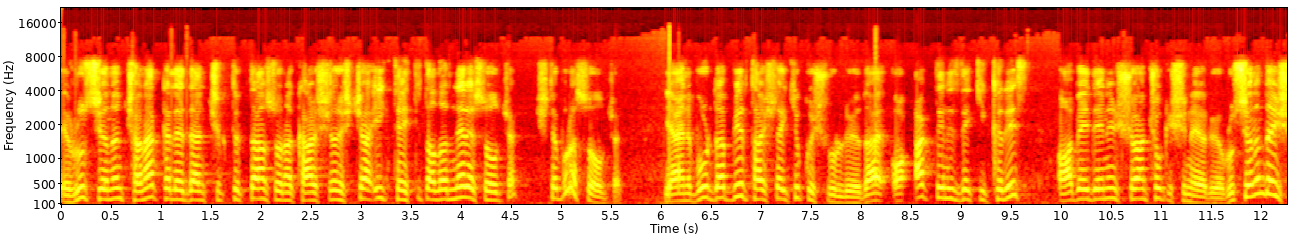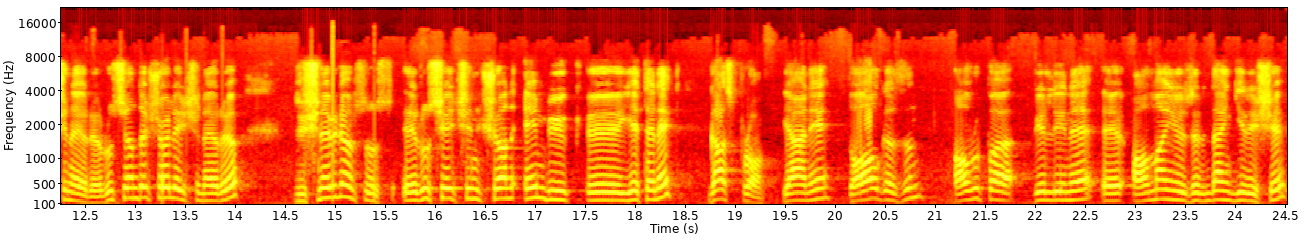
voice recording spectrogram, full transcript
E, Rusya'nın Çanakkale'den çıktıktan sonra karşılaşacağı ilk tehdit alanı neresi olacak? İşte burası olacak. Yani burada bir taşla iki kuş vuruluyor. Daha, o Akdeniz'deki kriz ABD'nin şu an çok işine yarıyor. Rusya'nın da işine yarıyor. Rusya'nın da şöyle işine yarıyor. Düşünebiliyor musunuz? E, Rusya için şu an en büyük e, yetenek Gazprom. Yani doğalgazın Avrupa Birliği'ne e, Almanya üzerinden girişi.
